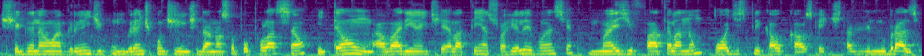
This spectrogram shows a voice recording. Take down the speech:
chegando a uma grande, um grande contingente da nossa população. Então, a variante ela tem a sua relevância, mas de fato ela não pode explicar o caos que a gente está vivendo no Brasil.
